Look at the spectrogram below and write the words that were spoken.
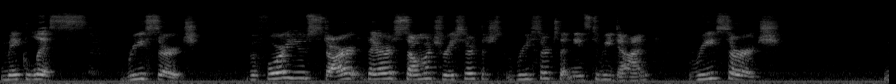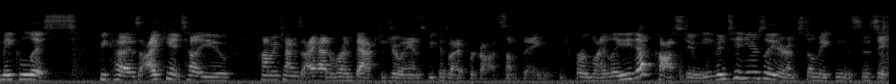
make lists, research. Before you start, there is so much research research that needs to be done. Research, make lists because I can't tell you how many times I had to run back to Joann's because I forgot something for my Lady Death costume. Even 10 years later, I'm still making this mistake.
